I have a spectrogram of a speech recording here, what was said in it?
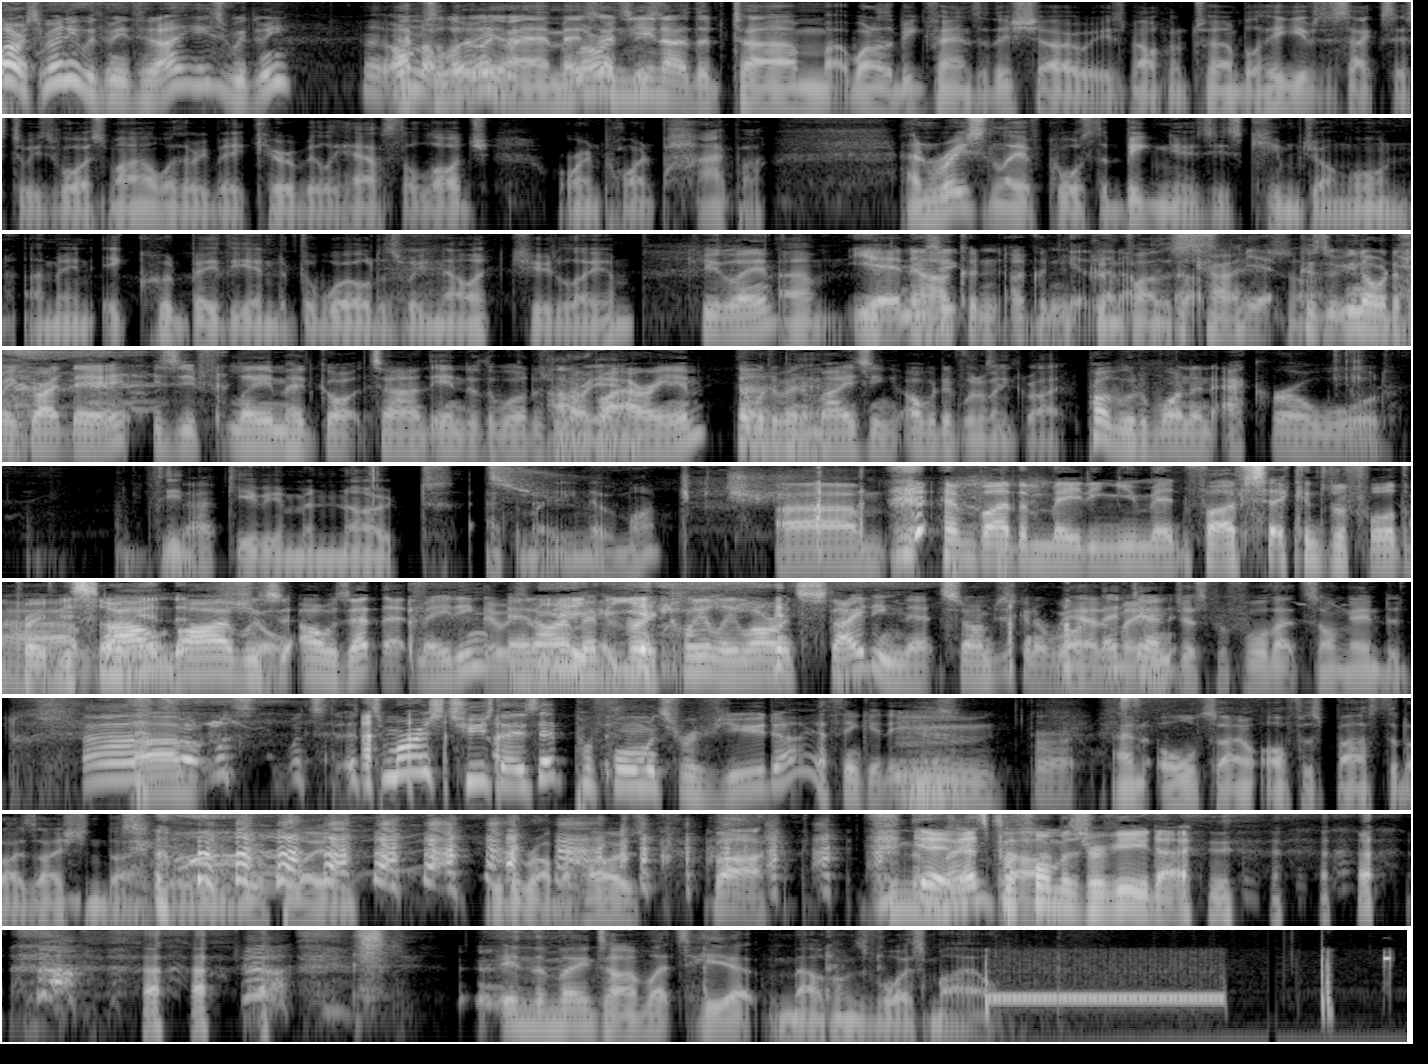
Lawrence Mooney with me today. He's with me. Uh, I'm not with Absolutely, me, I am. Lawrence And you know that um, one of the big fans of this show is Malcolm Turnbull. He gives us access to his voicemail, whether he be at Kirribilli House, the Lodge, or in Point Piper. And recently, of course, the big news is Kim Jong Un. I mean, it could be the end of the world as we know it. Cue Liam. Cue Liam. Um, Yeah, no, I couldn't. I couldn't get Couldn't that. find up. the Okay, Yeah. because you know what would have been great there is if Liam had got uh, the end of the world as we know it by R.E.M.. REM. That would have been Yeah. amazing. I would have would have been great. probably would have won an ACRA award for Did that. give him a note at the meeting. Never mind. Um, And by the meeting, you meant five seconds before the previous Uh, song well, ended. I was Sure. I was at that meeting, It was and a I meeting. remember Yeah, very yeah. clearly Lawrence stating that. So I'm just going to we write had a that meeting down. just before that song ended. Uh, so what's, what's, uh, tomorrow's Tuesday. Is that performance review day? I think it is. Mm. All right. and also Office Bastardisation Day, where we whip Liam with a rubber hose. But in the yeah, that's meantime- performance review day. In the meantime, let's hear Malcolm's voicemail.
